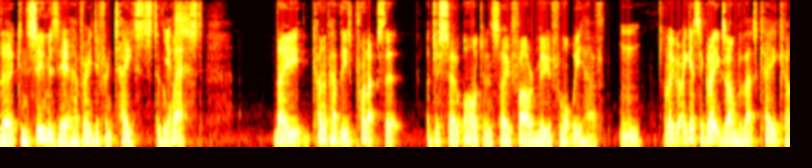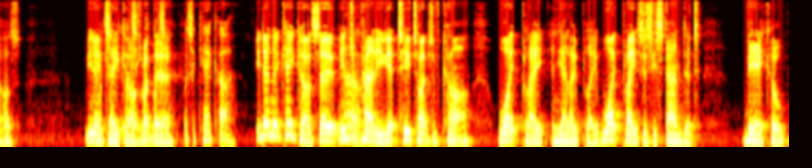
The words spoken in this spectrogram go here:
the consumers here have very different tastes to the Yes. West, they kind of have these products that are just so odd and so far removed from what we have. Mm. And I, I guess a great example of that's K cars. You know What's a- K what's cars a- right what's there. A, what's a K car? You don't know K cars. So in No. Japan, you get two types of car: white plate and yellow plate. White plate's just your standard vehicle.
